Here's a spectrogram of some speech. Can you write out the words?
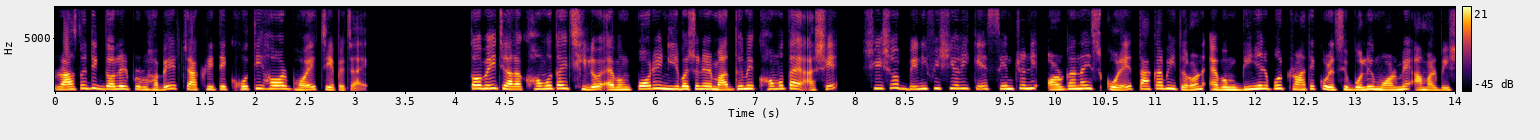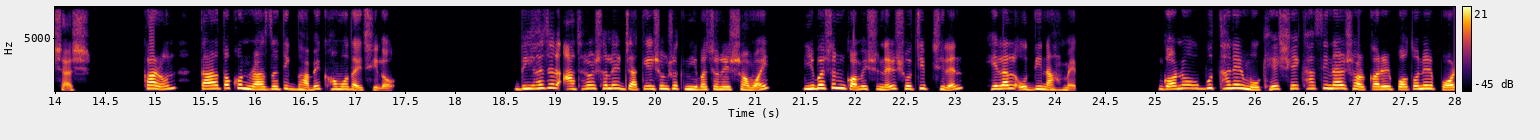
রাজনৈতিক দলের প্রভাবে চাকরিতে ক্ষতি হওয়ার ভয়ে চেপে যায়। তবে যারা ক্ষমতায় ছিল এবং পরে নির্বাচনের মাধ্যমে ক্ষমতায় আসে সেসব বেনিফিশিয়ারিকে সেন্ট্রালি অর্গানাইজ করে টাকা বিতরণ এবং দিনের ভোট রাতে করেছে বলে মর্মে আমার বিশ্বাস। কারণ তারা তখন রাজনৈতিকভাবে ক্ষমতায় ছিল। দুই হাজার আঠারো সালের জাতীয় সংসদ নির্বাচনের সময় নির্বাচন কমিশনের সচিব ছিলেন হেলাল উদ্দিন আহমেদ। গণ অভ্যুত্থানের মুখে শেখ হাসিনার সরকারের পতনের পর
